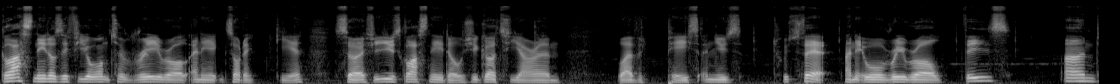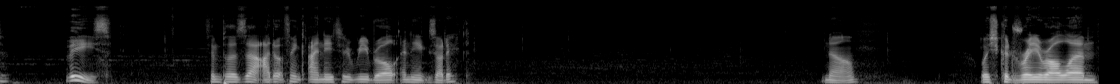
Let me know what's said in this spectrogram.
Glass needles if you want to re-roll any exotic gear. So if you use glass needles, you go to your um, whatever piece and use twist fit, and it will re-roll these and these. Simple as that. I don't think I need to re-roll any exotic. No. Wish could re-roll um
